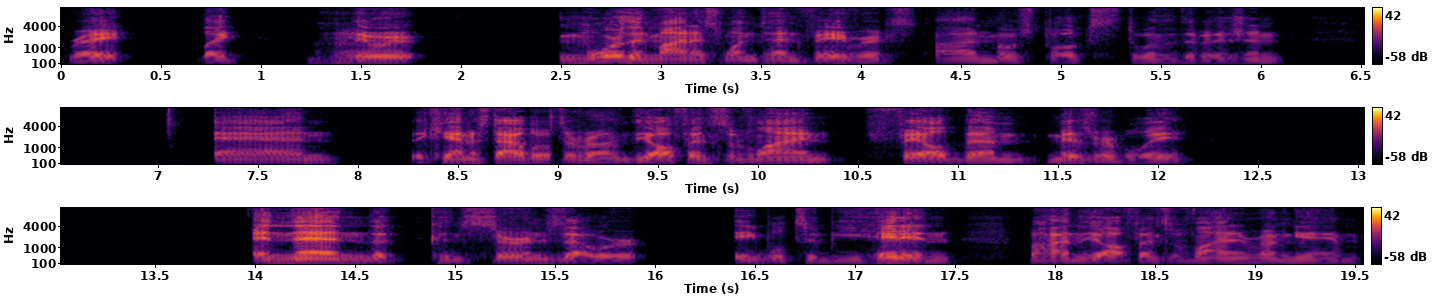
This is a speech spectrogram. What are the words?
right? Like mm-hmm. they were more than minus 110 favorites on most books to win the division. And they can't establish the run. The offensive line failed them miserably. And then the concerns that were able to be hidden behind the offensive line and run game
